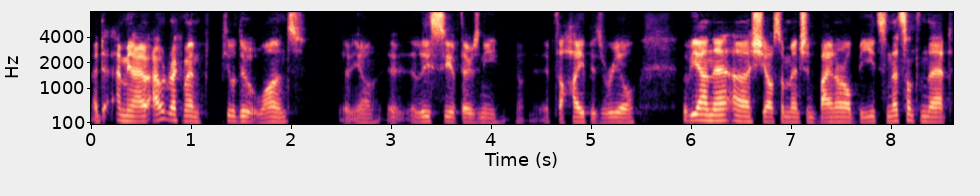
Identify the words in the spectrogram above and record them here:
I, d- I mean, I, I would recommend people do it once. uh, You know, at at least see if there's any, you know, if the hype is real. But beyond that, uh, she also mentioned binaural beats, and that's something that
